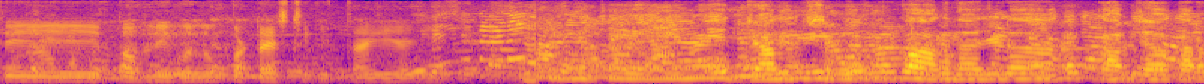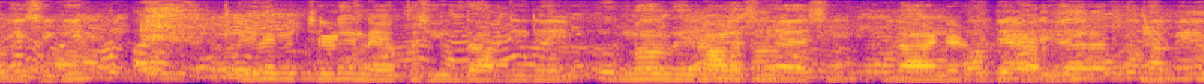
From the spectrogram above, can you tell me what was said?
ਤੇ ਪਬਲਿਕ ਵੱਲੋਂ ਪ੍ਰੋਟੈਸਟ ਕੀਤਾ ਗਿਆ ਜੀ। ਇਹਦੇ ਚ ਇਹ ਨਾ ਇਹ ਜਲ ਸਰੋਤ ਵਿਭਾਗ ਦਾ ਜਿਹੜਾ ਕਬਜ਼ਾ ਕਾਰਵਾਈ ਸੀਗੀ ਇਹਦੇ ਵਿੱਚ ਜਿਹੜੇ ਨਾਇਬ ਤਹਿਸੀਲਦਾਰ ਜੀ ਨੇ ਉਹਨਾਂ ਦੇ ਨਾਲ ਅਸੀਂ ਆਏ ਸੀ ਲਾ ਐਂਡ ਡਿਊਟੀ ਕਰਨ ਲਈ।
